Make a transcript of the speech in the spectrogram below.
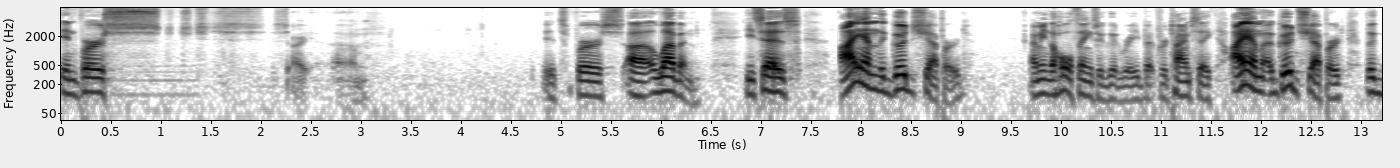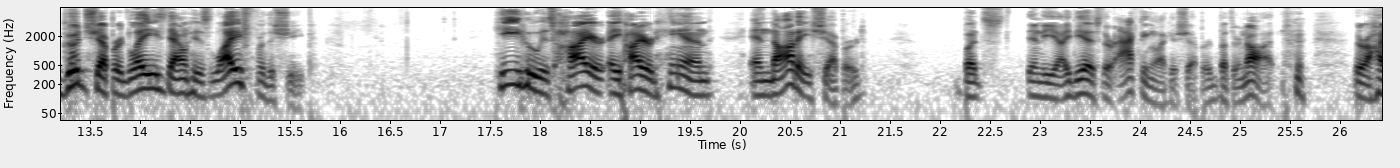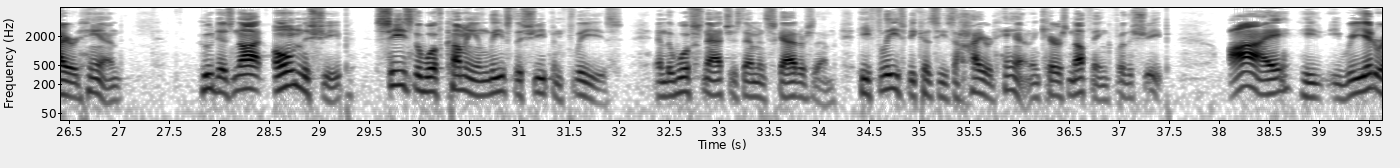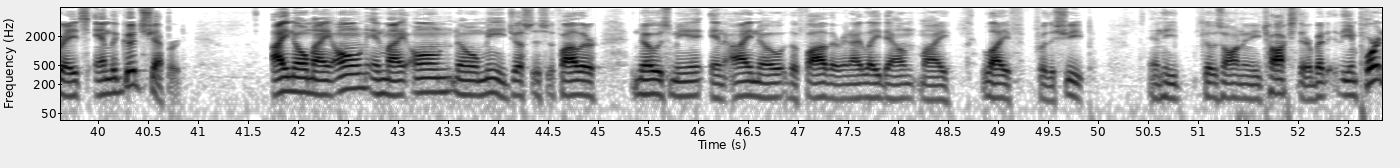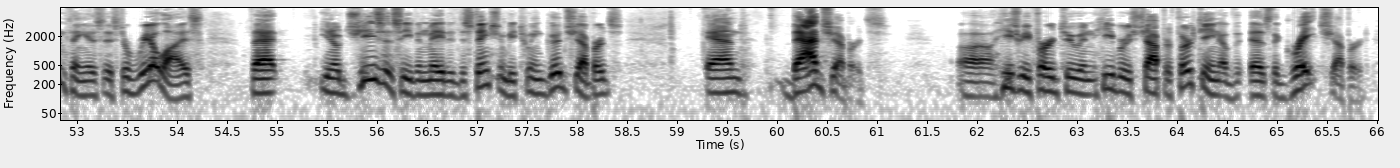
in verse, sorry, um, it's verse uh, 11. He says, I am the good shepherd. I mean, the whole thing's a good read, but for time's sake, I am a good shepherd. The good shepherd lays down his life for the sheep. He who is hired, a hired hand and not a shepherd, but and the idea is they're acting like a shepherd, but they're not. they're a hired hand, who does not own the sheep, sees the wolf coming and leaves the sheep and flees. And the wolf snatches them and scatters them. He flees because he's a hired hand and cares nothing for the sheep. I, he, he reiterates, am the good shepherd. I know my own, and my own know me, just as the Father knows me, and I know the Father, and I lay down my life for the sheep. And he goes on and he talks there. But the important thing is, is to realize that, you know, Jesus even made a distinction between good shepherds and bad shepherds. Uh, he's referred to in Hebrews chapter 13 of, as the great shepherd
